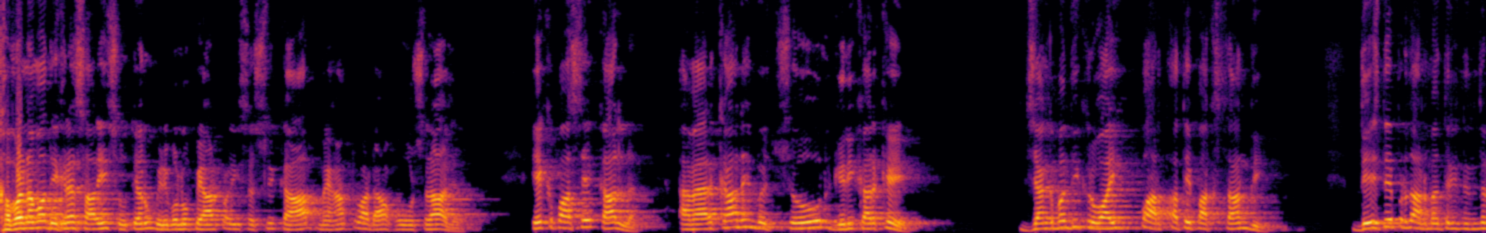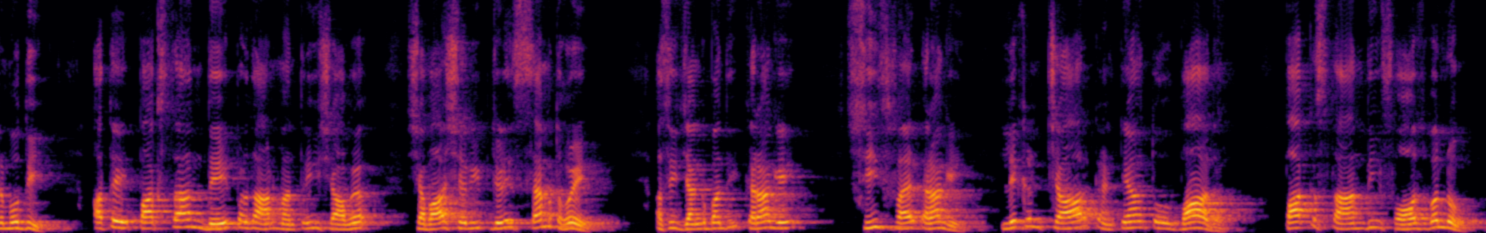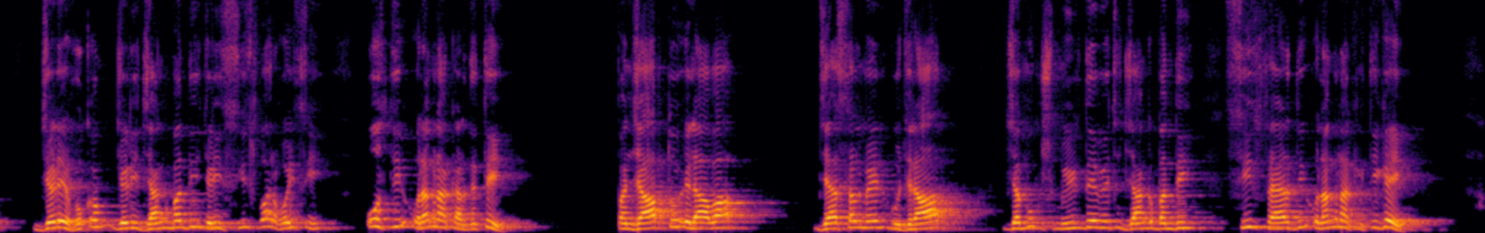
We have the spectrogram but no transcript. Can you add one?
ਖਬਰਨਾਮਾ ਦੇਖ ਰਹੇ ਸਾਰੇ ਹੀ ਸਰੋਤਿਆਂ ਨੂੰ, ਮੇਰੇ ਵੱਲੋਂ ਪਿਆਰ ਭਰੀ ਸਤਿ ਸ੍ਰੀ ਅਕਾਲ। ਮੈਂ ਹਾਂ ਤੁਹਾਡਾ ਹੋਸਟ ਰਾਜ। ਇੱਕ ਪਾਸੇ ਕੱਲ ਅਮਰੀਕਾ ਨੇ ਵਿਚੋਲਗਿਰੀ ਕਰਕੇ ਜੰਗਬੰਦੀ ਕਰਵਾਈ ਭਾਰਤ ਅਤੇ ਪਾਕਿਸਤਾਨ ਦੀ। ਦੇਸ਼ ਦੇ ਪ੍ਰਧਾਨ ਮੰਤਰੀ ਨਰਿੰਦਰ ਮੋਦੀ ਅਤੇ ਪਾਕਿਸਤਾਨ ਦੇ ਪ੍ਰਧਾਨ ਮੰਤਰੀ ਸ਼ਾਬ ਸ਼ਬਾਜ਼ ਸ਼ਰੀਫ ਜਿਹੜੇ ਸਹਿਮਤ ਹੋਏ, ਅਸੀਂ ਜੰਗਬੰਦੀ ਕਰਾਂਗੇ ਸੀਜ਼ ਫਾਇਰ ਕਰਾਂਗੇ, ਲੇਕਿਨ 4 ਘੰਟਿਆਂ ਤੋਂ ਬਾਅਦ ਪਾਕਿਸਤਾਨ ਦੀ ਫੌਜ ਵੱਲੋਂ ਜਿਹੜੇ ਹੁਕਮ, ਜਿਹੜੀ ਜੰਗਬੰਦੀ, ਜਿਹੜੀ ਸੀਜ਼ਫਾਇਰ ਹੋਈ ਸੀ ਉਸ ਦੀ ਉਲੰਘਣਾ ਕਰ ਦਿੱਤੀ। ਪੰਜਾਬ ਤੋਂ ਇਲਾਵਾ ਜੈਸਲਮੇਰ, ਗੁਜਰਾਤ, ਜੰਮੂ ਕਸ਼ਮੀਰ ਦੇ ਵਿੱਚ ਜੰਗਬੰਦੀ ਸੀਜ਼ਫਾਇਰ ਦੀ ਉਲੰਘਣਾ ਕੀਤੀ ਗਈ।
